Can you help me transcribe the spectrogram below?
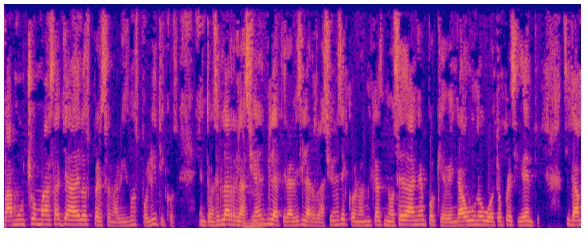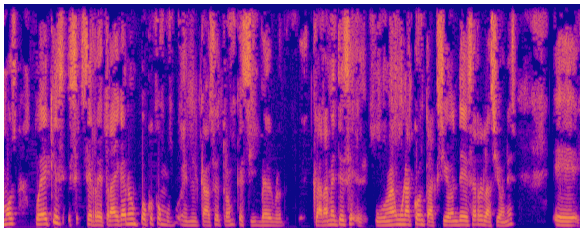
va mucho más allá de los personalismos políticos. Entonces las relaciones bilaterales y las relaciones económicas no se dañan porque venga uno u otro presidente. Digamos, puede que se, retraigan un poco como en el caso de Trump, que sí, claramente se- hubo una, una contracción de esas relaciones, eh,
